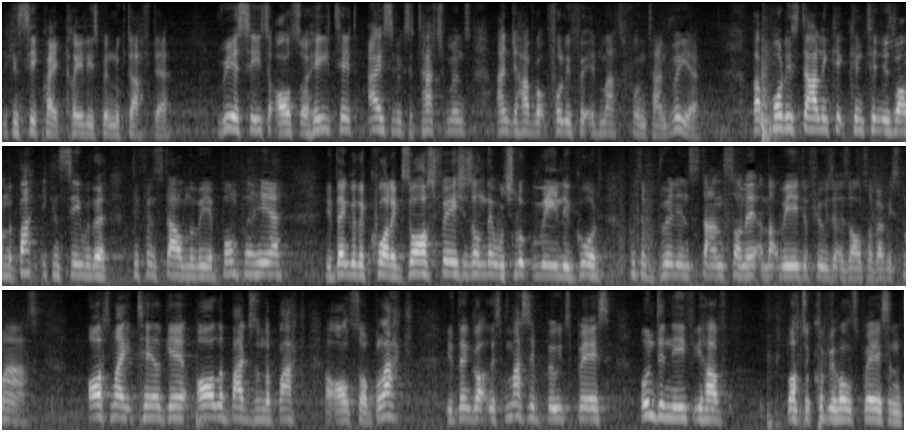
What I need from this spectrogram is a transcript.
you can see quite clearly it's been looked after. Rear seats are also heated, Isofix attachments, and you have got fully fitted mats front and rear. That body styling kit continues around the back. You can see with a different style on the rear bumper here. You've then got the quad exhaust fascias on there, which look really good. Put a brilliant stance on it, and that rear diffuser is also very smart. Automatic tailgate, all the badges on the back are also black. You've then got this massive boot space. Underneath, you have lots of cubbyhole space and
